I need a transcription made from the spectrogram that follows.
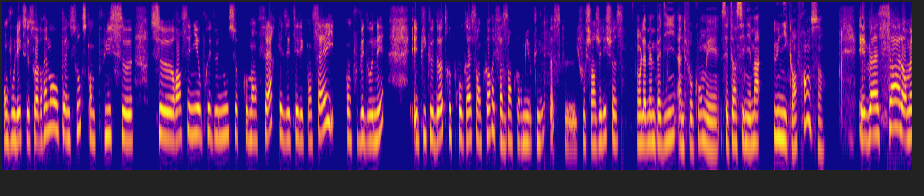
On voulait que ce soit vraiment open source, qu'on puisse euh, se renseigner auprès de nous sur comment faire, quels étaient les conseils qu'on pouvait donner, et puis que d'autres progressent encore et fassent mmh. encore mieux que nous, parce qu'il faut changer les choses. On l'a même pas dit, Anne Faucon, mais c'est un cinéma unique en France. Eh ben ça, alors moi,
